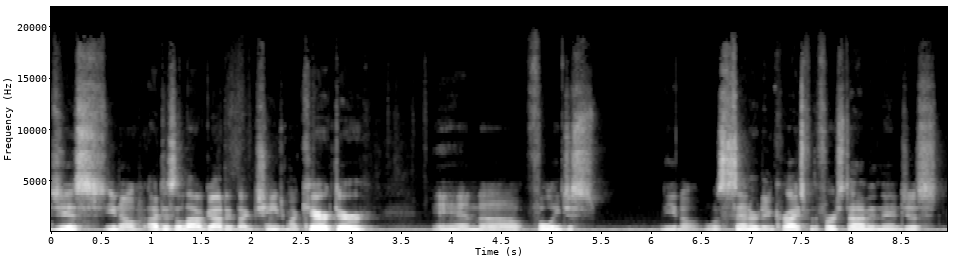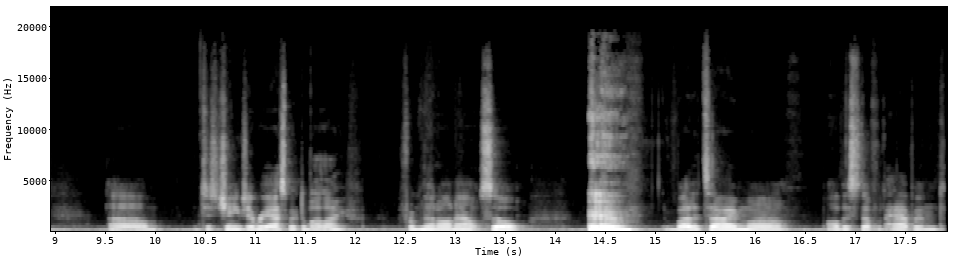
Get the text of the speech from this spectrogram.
just you know, I just allow God to like change my character, and uh, fully just you know was centered in Christ for the first time, and then just um, just changed every aspect of my life from then on out. So by the time uh, all this stuff had happened,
